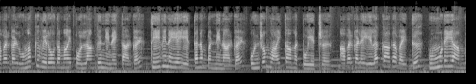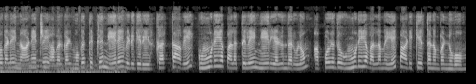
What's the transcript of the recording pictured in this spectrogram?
அவர்கள் உமக்கு விரோதமாய் பொல்லாங்கு நினைத்தார்கள் தீவினையை எத்தனம் பண்ணினார்கள் ஒன்றும் வாய்க்காமற் போயிற்று. அவர்களை இலக்காக வைத்து உம்முடைய அம்புகளை நாணேற்றி அவர்கள் முகத்துக்கு நேரே விடுகிறீர். கர்த்தாவே உம்முடைய பலத்திலே நீர் எழுந்தருளும் அப்பொழுது உம்முடைய வல்லமையை பாடி கீர்த்தனம் பண்ணுவோம்.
